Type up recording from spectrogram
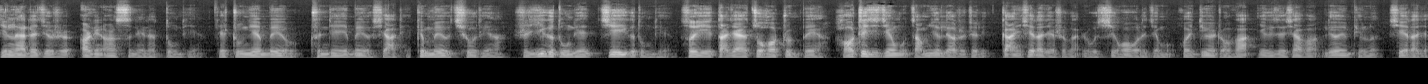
迎来的就是二零二四年的冬天。这中间没有春天，也没有夏天，更没有秋天啊，是一个冬天接一个冬天。所以大家要做好准备啊！好，这期节目咱们就聊到这里，感谢大家收看。如果喜欢我的节目，欢迎订阅转发，也可以在下方留言评论。谢谢大家。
